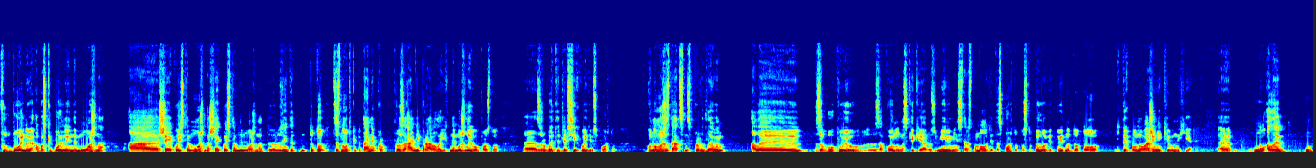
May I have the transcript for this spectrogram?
футбольної а баскетбольної не можна, а ще якоїсь там можна, ще якоїсь там не можна. Е, Розумієте? Тобто, це знову таки питання про, про загальні правила. Їх неможливо просто е, зробити для всіх видів спорту. Воно може здатися несправедливим, але за буквою закону, наскільки я розумію, Міністерство молоді та спорту поступило відповідно до того, до тих повноважень, які у них є. Е, ну, але ну,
